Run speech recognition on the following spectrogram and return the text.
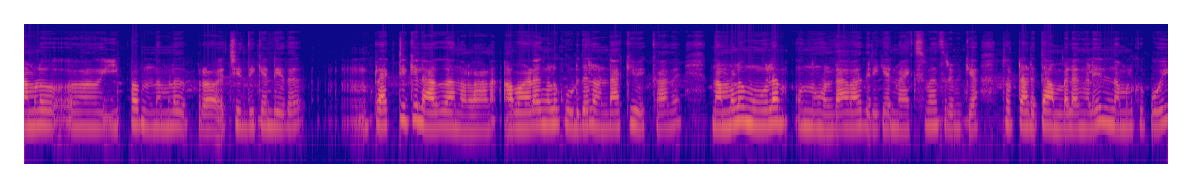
നമ്മൾ ഇപ്പം നമ്മൾ ചിന്തിക്കേണ്ടത് പ്രാക്ടിക്കൽ ആകുക എന്നുള്ളതാണ്. അപകടങ്ങൾ കൂടുതൽ ഉണ്ടാക്കി വെക്കാതെ നമ്മൾ മൂലം ഒന്നും ഉണ്ടാവാതിരിക്കാൻ മാക്സിമം ശ്രമിക്കുക. തൊട്ടടുത്ത അമ്പലങ്ങളിൽ നമ്മൾക്ക് പോയി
